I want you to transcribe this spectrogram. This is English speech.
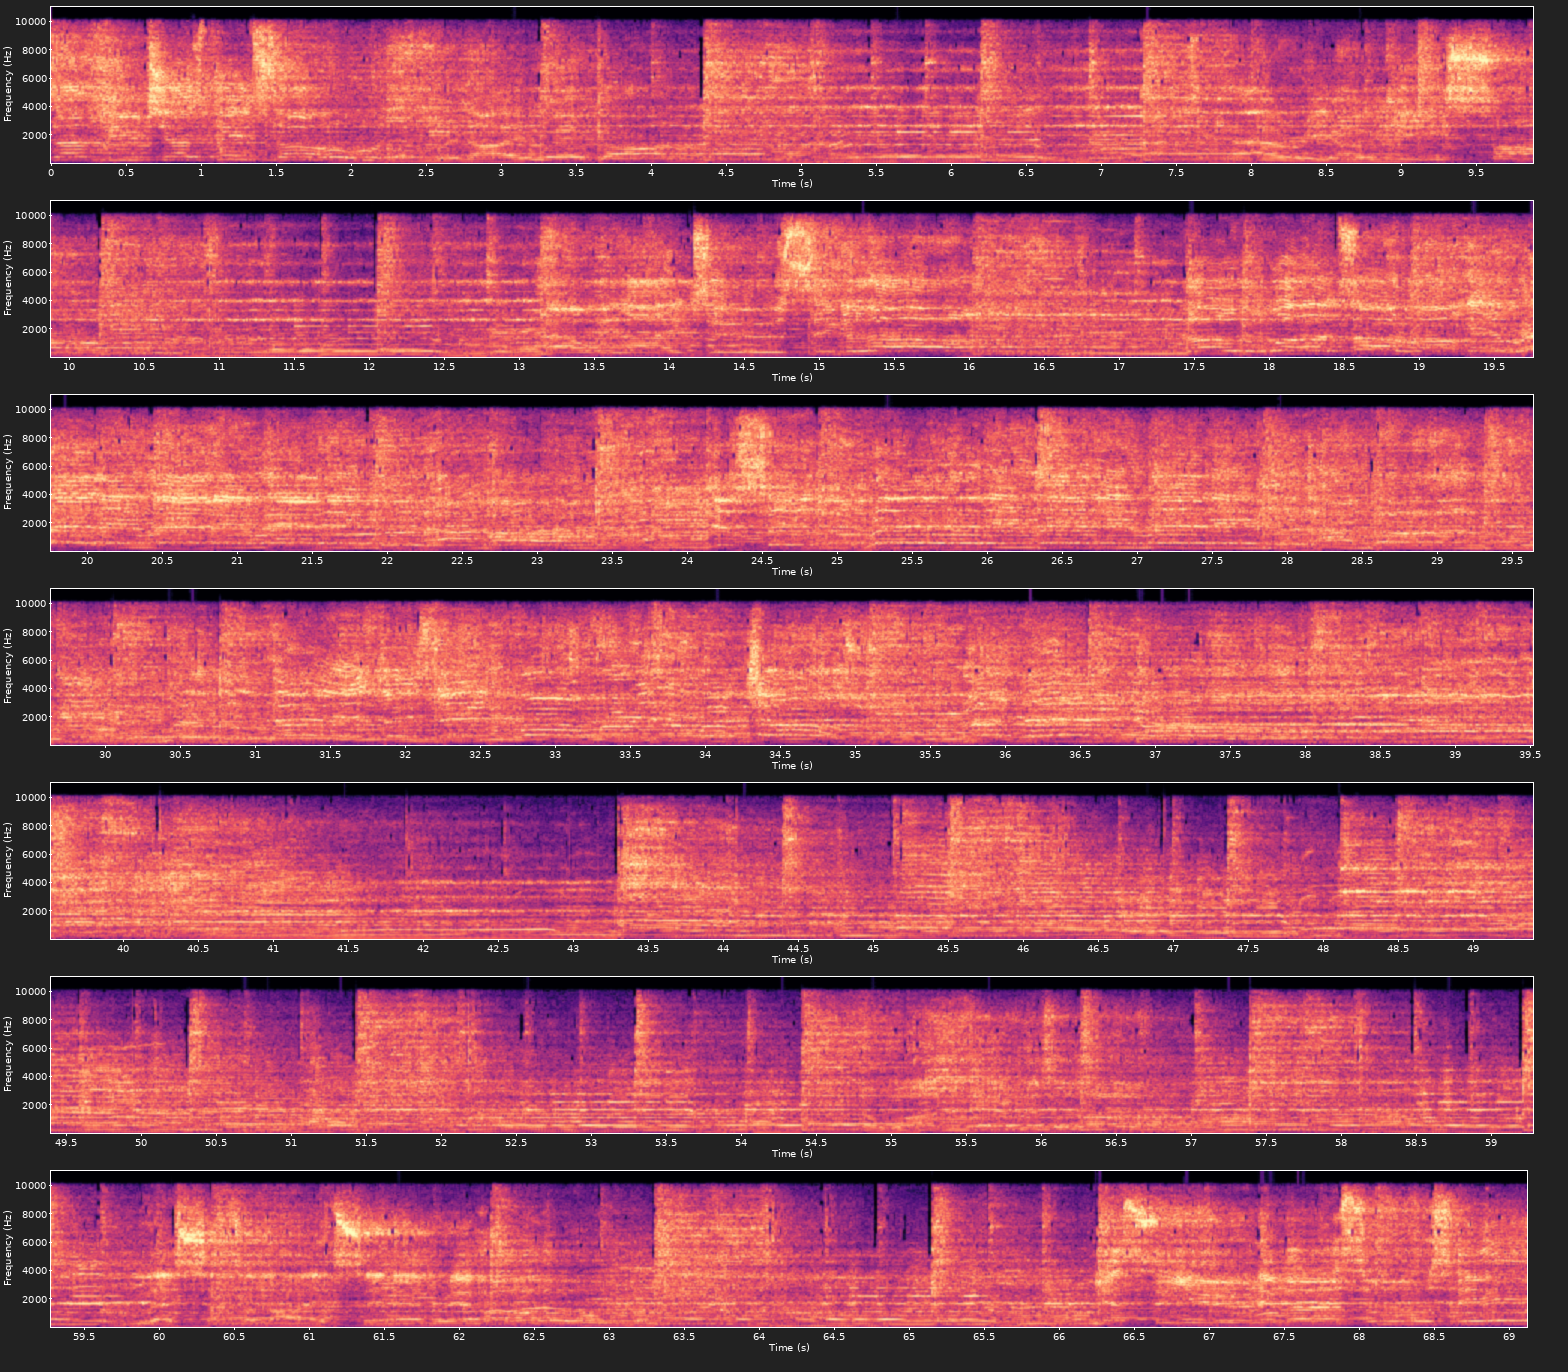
the future's been sold. satellites in every home. Yes, the universe will stay.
